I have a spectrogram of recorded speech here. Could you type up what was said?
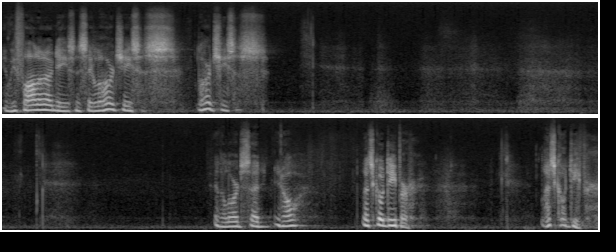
And we fall on our knees and say, Lord Jesus, Lord Jesus. And the Lord said, You know, let's go deeper. Let's go deeper.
